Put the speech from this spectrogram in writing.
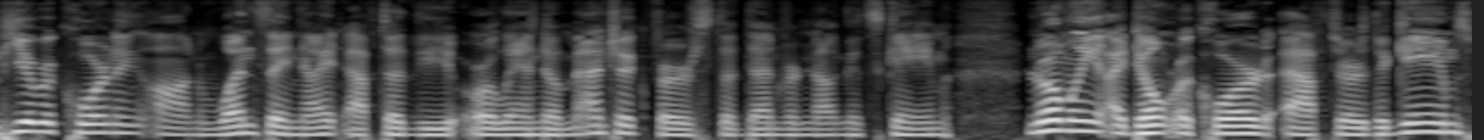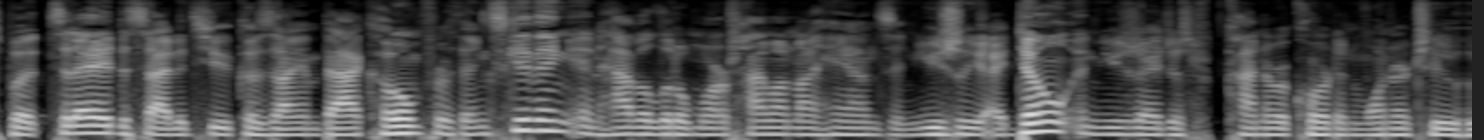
I'm here recording on Wednesday night after the Orlando Magic versus the Denver Nuggets game. Normally, I don't record after the games, but today I decided to because I am back home for Thanksgiving and have a little more time on my hands. And usually I don't, and usually I just kind of record in one or two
